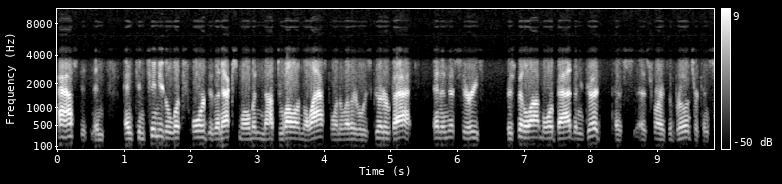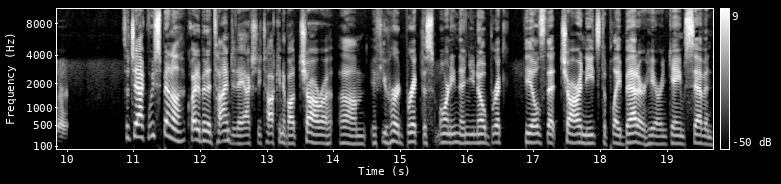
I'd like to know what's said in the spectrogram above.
past it and and continue to look forward to the next moment and not dwell on the last one whether it was good or bad. And in this series, there's been a lot more bad than good as as far as the Bruins are concerned. So, Jack, we spent a, quite a bit of time today actually talking about Chara. Um, if you heard Brick this morning, then you know Brick feels that Chara needs to play better here in Game Seven.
